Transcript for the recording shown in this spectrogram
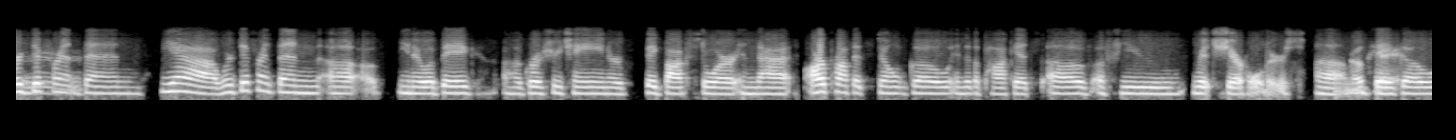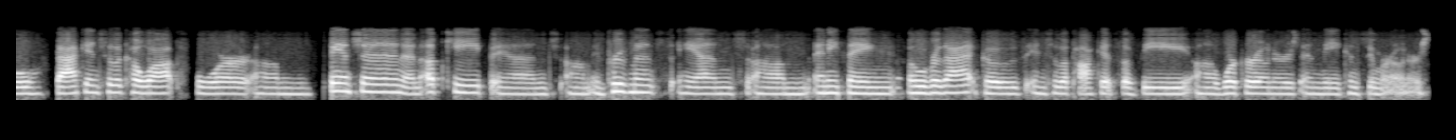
we're different mm. than yeah, we're different than uh, you know a big uh, grocery chain or big box store in that our profits don't go into the pockets of a few rich shareholders. Um, okay. They go back into the co-op for um, expansion and upkeep and um, improvements, and um, anything over that goes into the pockets of the uh, worker owners and the consumer owners.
